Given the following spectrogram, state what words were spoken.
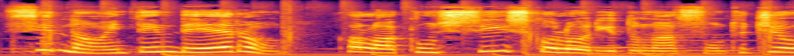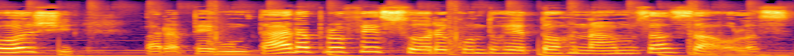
Se não entenderam, coloque um X colorido no assunto de hoje para perguntar à professora quando retornarmos às aulas.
